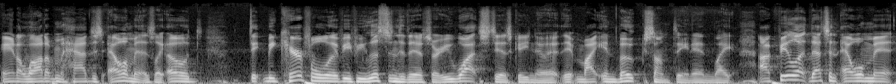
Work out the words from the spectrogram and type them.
And a lot of them have this element. It's like, oh, be careful if, if you listen to this or you watch this because you know it, it might invoke something. And like, I feel like that's an element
